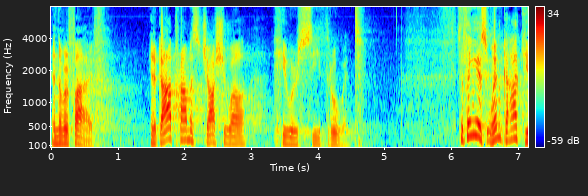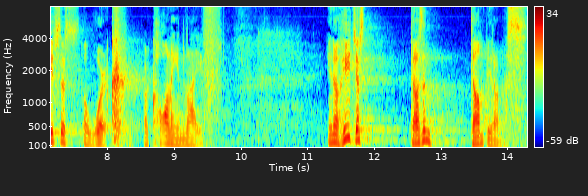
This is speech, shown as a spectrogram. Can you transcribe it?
And number five, know, God promised Joshua he will see through it. The thing is, when God gives us a work or calling in life, you know, He just doesn't dump it on us.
